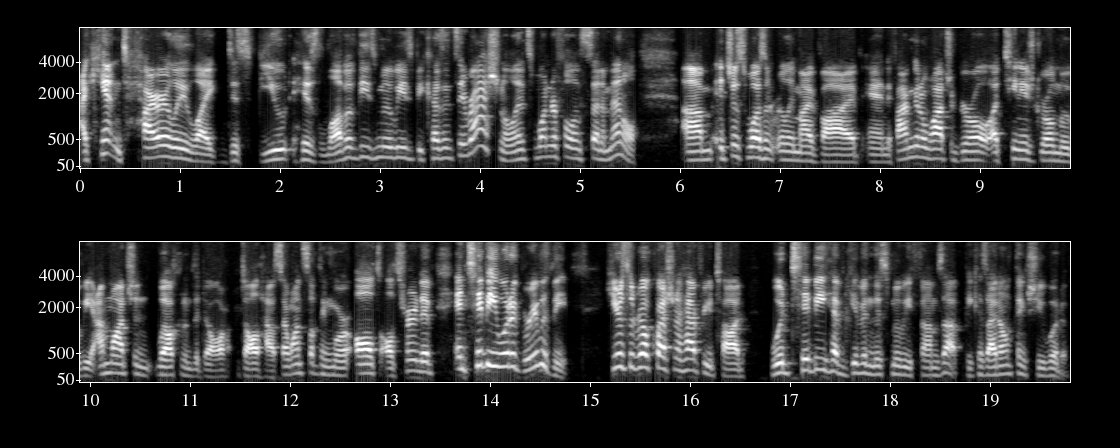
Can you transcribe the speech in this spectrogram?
I can't entirely like dispute his love of these movies because it's irrational and it's wonderful and sentimental. Um, it just wasn't really my vibe. And if I'm going to watch a girl, a teenage girl movie, I'm watching Welcome to the Doll, Dollhouse. I want something more alt alternative. And Tibby would agree with me. Here's the real question I have for you, Todd. Would Tibby have given this movie thumbs up? Because I don't think she would have.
